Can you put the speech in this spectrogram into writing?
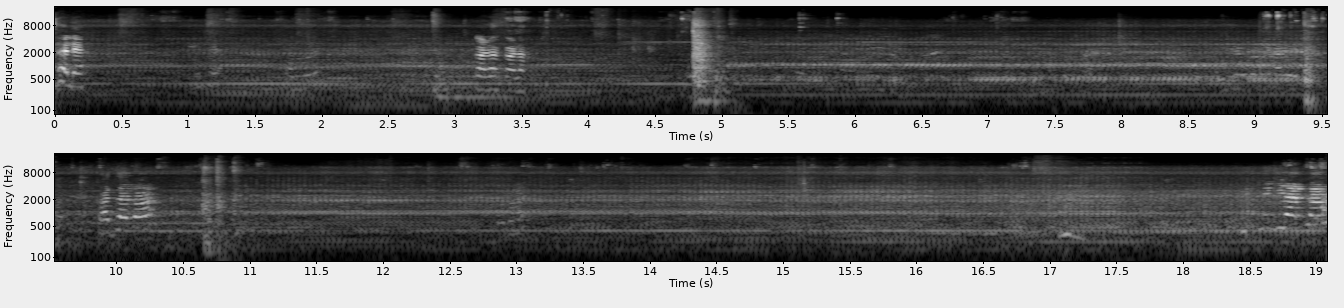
झाल्या. काढा काढा काय झालं किती निघल्या आता?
